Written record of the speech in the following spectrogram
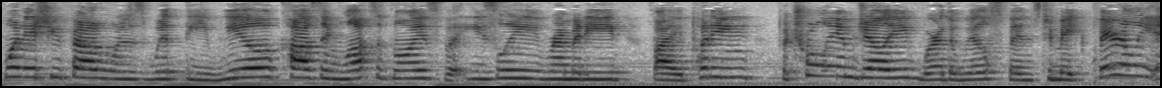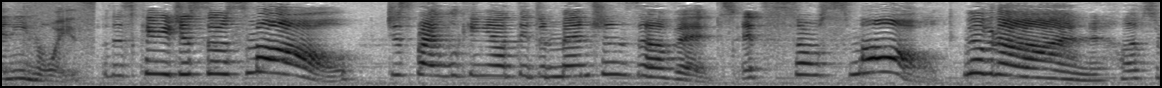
One issue found was with the wheel causing lots of noise but easily remedied by putting petroleum jelly where the wheel spins to make barely any noise. But this cage is so small just by looking at the dimensions of it. It's so small. Moving on. Let's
